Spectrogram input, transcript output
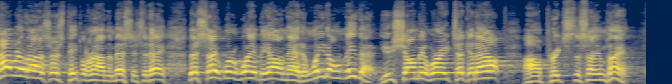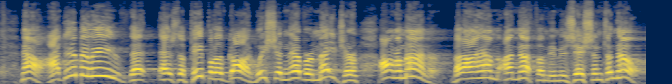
Now I realize there's people around the message today that say we're way beyond that and we we don't need that. You show me where he took it out, I'll preach the same thing. Now, I do believe that as the people of God, we should never major on a minor, but I am enough of a musician to know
